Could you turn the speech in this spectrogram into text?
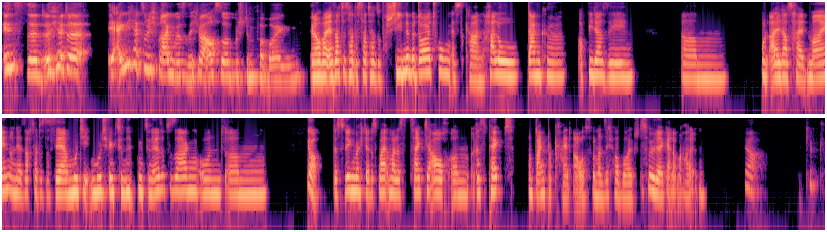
Instant. Ich hätte, eigentlich hättest du mich fragen müssen. Ich war auch so bestimmt verbeugen. Genau, weil er sagt, es hat, es hat halt so verschiedene Bedeutungen. Es kann Hallo, Danke, auf Wiedersehen ähm, und all das halt meinen. Und er sagt halt, das ist sehr multi multifunktionell funktionell sozusagen. Und ähm, ja, deswegen möchte er das behalten, weil es zeigt ja auch ähm, Respekt und Dankbarkeit aus, wenn man sich verbeugt. Das würde er gerne behalten. Ja. Gibt.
